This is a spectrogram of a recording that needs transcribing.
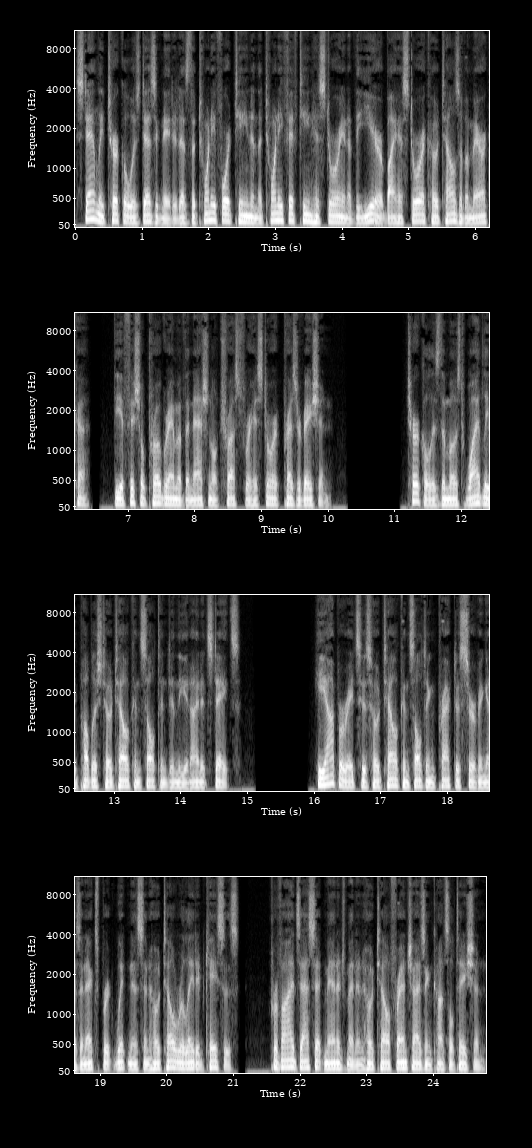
Stanley Turkel was designated as the 2014 and the 2015 Historian of the Year by Historic Hotels of America, the official program of the National Trust for Historic Preservation. Turkel is the most widely published hotel consultant in the United States. He operates his hotel consulting practice serving as an expert witness in hotel related cases, provides asset management and hotel franchising consultation.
